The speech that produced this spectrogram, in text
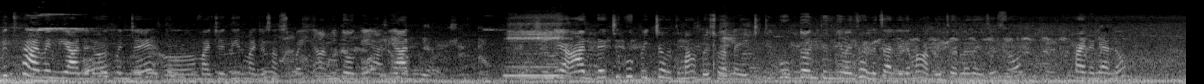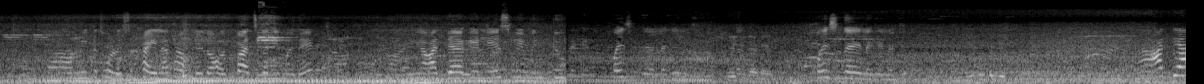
विथ फॅमिली आलेलो आहोत म्हणजे माझे दीर माझ्या सासूबाई आम्ही दोघे आणि आद्या ॲक्च्युली आद्याची खूप इच्छा होती महाबळेश्वरला यायची. ती खूप दोन तीन दिवस झाले चाललेलं महाबळेश्वरला जायचं सो फायनली आलो. आम्ही तर थोडंसं खायला थांबलेलो आहोत पाचगणीमध्ये. आणि आद्या गेली स्विमिंग ट्यूब पैसे द्यायला गेले. पैसे द्यायला गेले? आद्या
